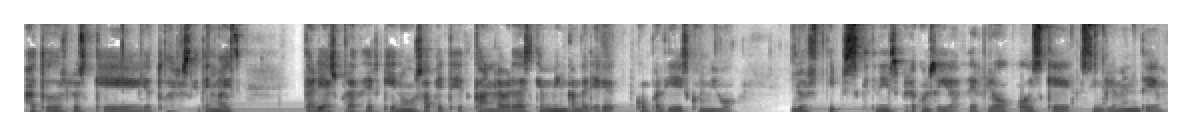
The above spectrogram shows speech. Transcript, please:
a todos los que y a todas las que tengáis tareas por hacer que no os apetezcan. La verdad es que me encantaría que compartierais conmigo los tips que tenéis para conseguir hacerlo o es que simplemente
